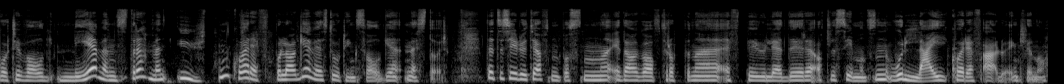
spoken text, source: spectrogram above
går til valg med Venstre, men uten KrF på laget ved stortingsvalget neste år. Dette sier du til Aftenposten i dag, avtroppende FpU-leder Atle Simonsen. Hvor lei KrF er du egentlig nå?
